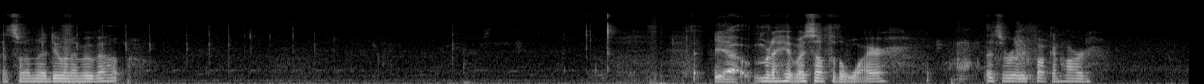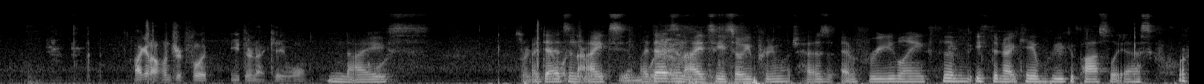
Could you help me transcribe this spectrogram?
That's what I'm gonna do when I move out. Yeah, I'm gonna hit myself with a wire. That's really fucking hard. I got a hundred foot Ethernet cable. Nice. So My dad's in IT. My dad's in IT, so he pretty much has every length of Ethernet cable you could possibly ask for.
